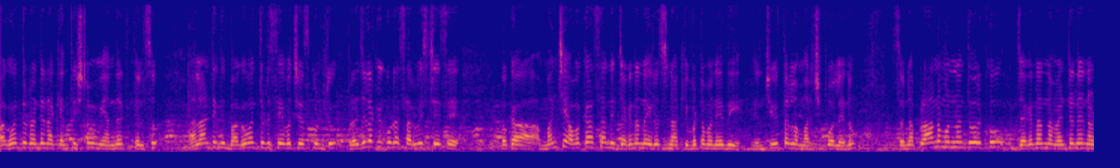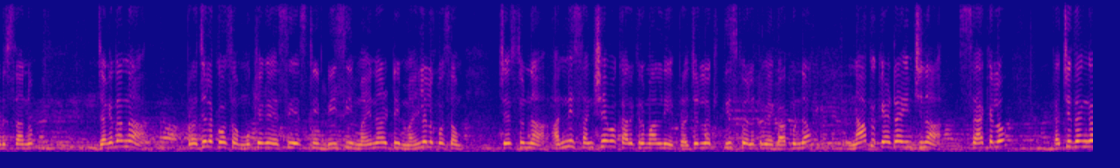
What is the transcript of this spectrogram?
భగవంతుడు అంటే నాకు ఎంత ఇష్టమో మీ అందరికీ తెలుసు. అలాంటిది భగవంతుడి సేవ చేసుకుంటూ ప్రజలకు కూడా సర్వీస్ చేసే ఒక మంచి అవకాశాన్ని జగనన్న ఈరోజు నాకు ఇవ్వటం అనేది నేను జీవితంలో మర్చిపోలేను. సో నా ప్రాణం ఉన్నంత వరకు జగనన్న వెంటనే నడుస్తాను. జగనన్న ప్రజల కోసం ముఖ్యంగా ఎస్సీ ఎస్టీ బీసీ మైనారిటీ మహిళల కోసం చేస్తున్న అన్ని సంక్షేమ కార్యక్రమాల్ని ప్రజల్లోకి తీసుకువెళ్ళటమే కాకుండా నాకు కేటాయించిన శాఖలో ఖచ్చితంగా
